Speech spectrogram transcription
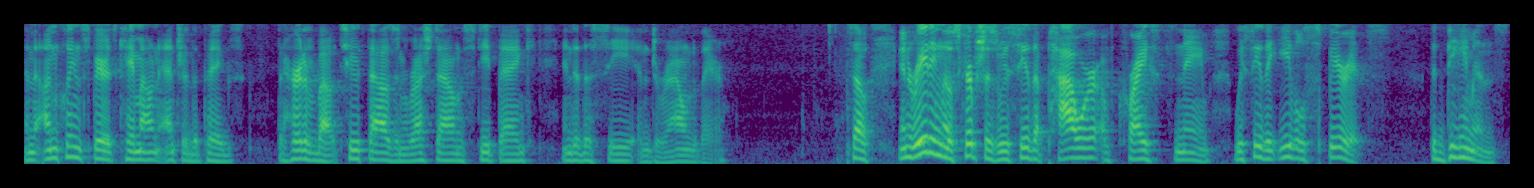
and the unclean spirits came out and entered the pigs. The herd of about 2,000 rushed down the steep bank into the sea and drowned there. So, in reading those scriptures, we see the power of Christ's name. We see the evil spirits, the demons,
